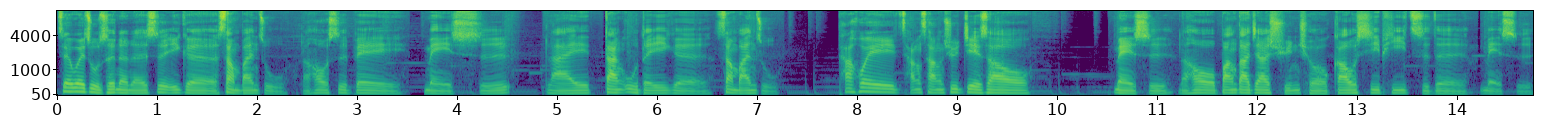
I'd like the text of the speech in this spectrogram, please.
这位主持人呢是一个上班族，然后是被美食来耽误的一个上班族。他会常常去介绍美食，然后帮大家寻求高 CP 值的美食，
